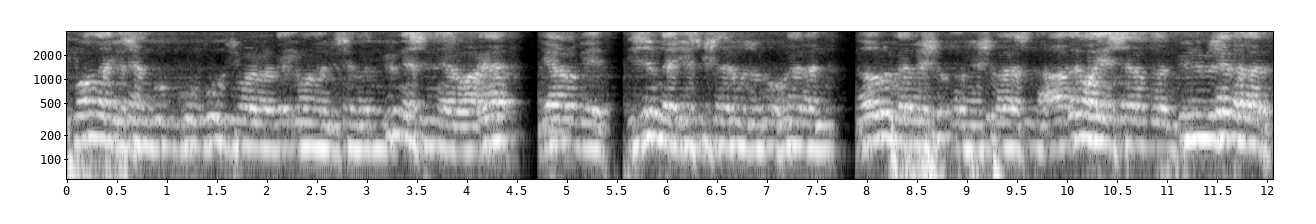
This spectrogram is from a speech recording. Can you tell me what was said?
imanla gösen bu, bu, bu civarlarda imanla gösenlerin cümlesinin ervahına Ya Rabbi bizim de geçmişlerimizin ruhuna ben Navruz'la meşrukla meşruk arasında Adem Aleyhisselam'dan günümüze kadar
